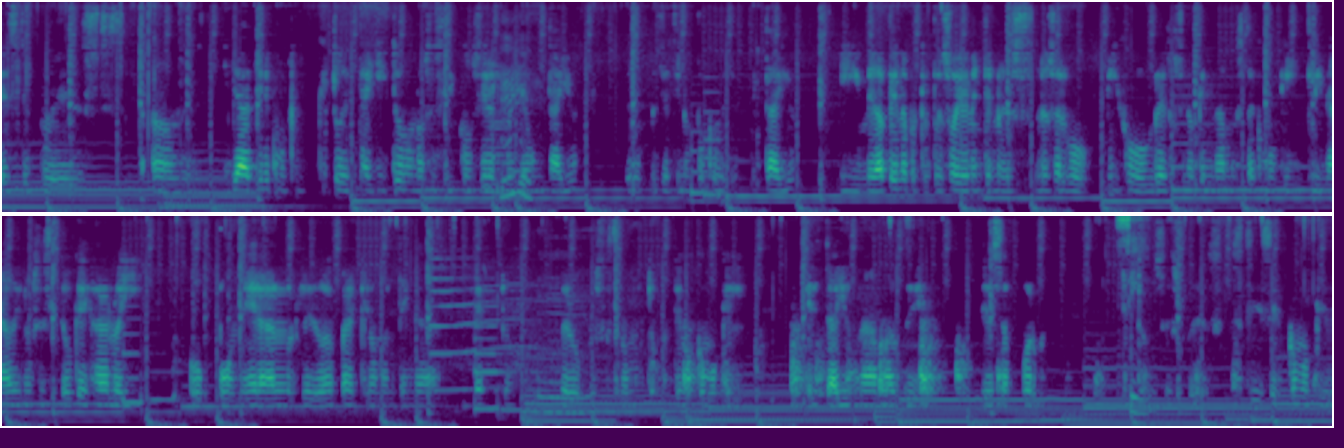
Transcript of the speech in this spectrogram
Este, pues um, ya tiene como que de tallito, no sé si considerarlo ya un tallo, pero pues ya tiene un poco de, tallo. Y me da pena porque pues obviamente no es, no es algo fijo o grueso, sino que nada más está como que inclinado y no sé si tengo que dejarlo ahí o poner alrededor para que lo mantenga recto. Pero pues hasta el momento mantengo como que el, el tallo nada más de, de esa forma. Entonces pues sí, es como que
